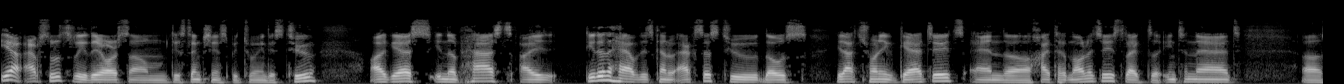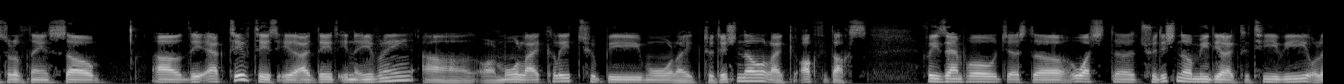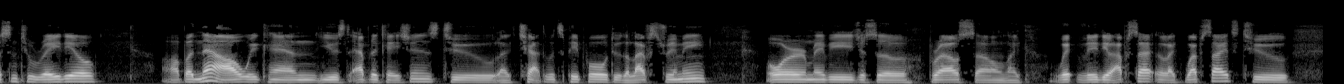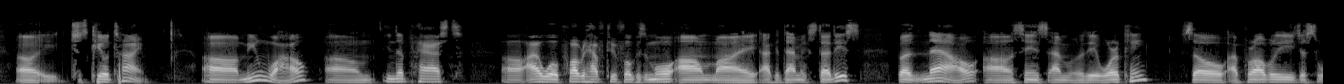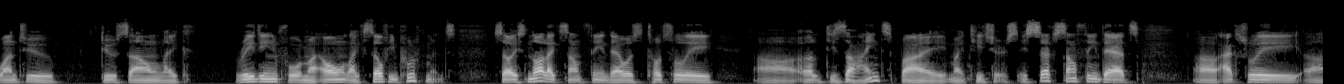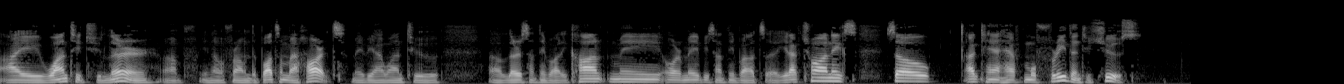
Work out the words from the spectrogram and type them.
Yeah, absolutely. There are some distinctions between these two. I guess in the past, I didn't have this kind of access to those electronic gadgets and uh, high technologies like the internet, uh, sort of things. So uh, the activities I did in the evening uh, are more likely to be more like traditional, like orthodox. For example, just uh, watch the traditional media like the TV or listen to radio. Uh, but now we can use the applications to like chat with people, do the live streaming, or maybe just uh, browse on like video website like websites to uh, just kill time. Uh, meanwhile, um, in the past, uh, I will probably have to focus more on my academic studies. But now, uh, since I'm already working, so I probably just want to do some like reading for my own like self improvement. So it's not like something that was totally uh, designed by my teachers. It's just something that uh, actually uh, I wanted to learn, uh, you know, from the bottom of my heart. Maybe I want to uh, learn something about economy or maybe something about uh, electronics, so I can have more freedom to choose.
